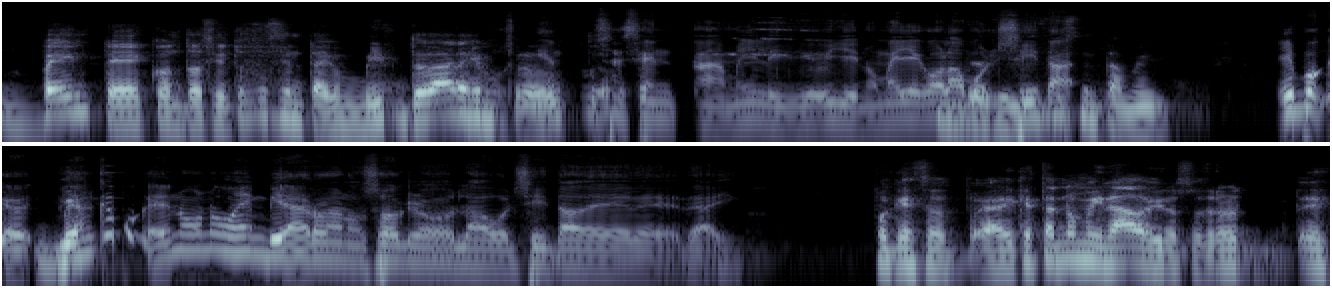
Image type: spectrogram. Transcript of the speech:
2020 con 261 mil dólares en productos. 260 mil y oye, no me llegó la bolsita. 260.000. ¿Y por qué, Bianca, por qué no nos enviaron a nosotros la bolsita de, de, de ahí? Porque eso, hay que estar nominados y nosotros eh,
